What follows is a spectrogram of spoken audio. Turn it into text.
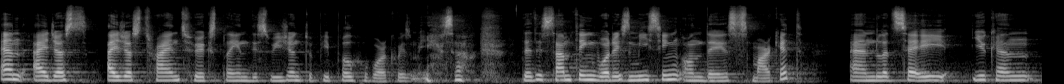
and I just I just trying to explain this vision to people who work with me. So that is something what is missing on this market. And let's say you can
